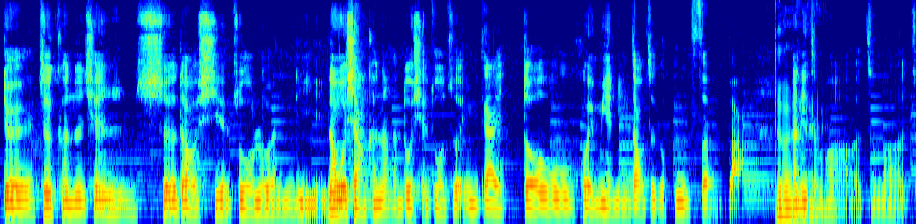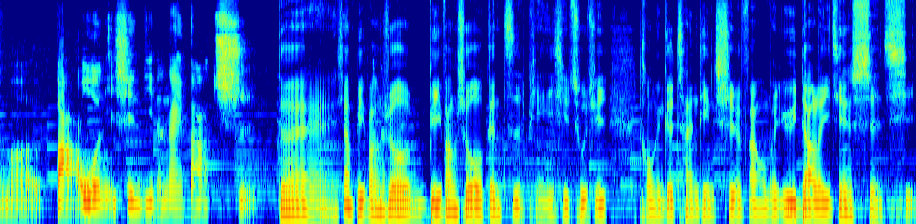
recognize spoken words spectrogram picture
对，这可能牵涉到写作伦理。那我想，可能很多写作者应该都会面临到这个部分吧。对，那你怎么怎么怎么把握你心底的那一把尺？对，像比方说，比方说我跟子平一起出去同一个餐厅吃饭，我们遇到了一件事情，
